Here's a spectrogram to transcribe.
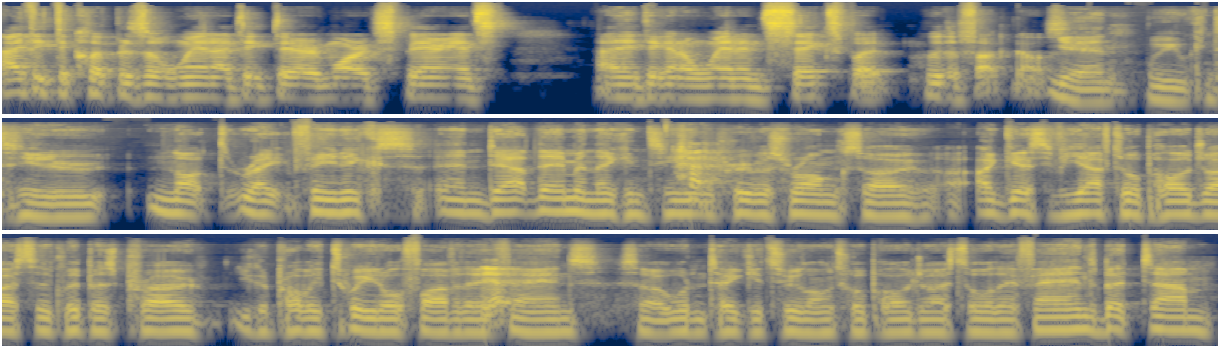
I think the Clippers will win. I think they're more experienced. I think they're going to win in six, but who the fuck knows? Yeah, and we continue to not rate Phoenix and doubt them, and they continue to prove us wrong. So I guess if you have to apologize to the Clippers Pro, you could probably tweet all five of their yep. fans. So it wouldn't take you too long to apologize to all their fans. But um,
